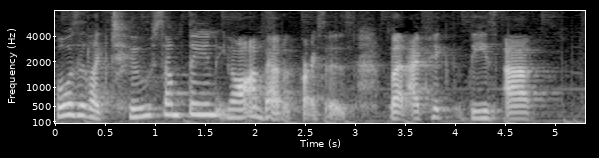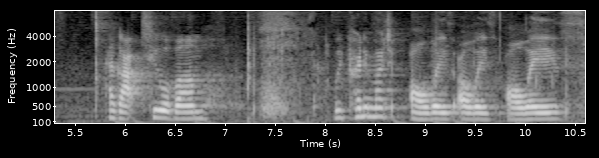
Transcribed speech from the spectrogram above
what was it, like two something? Y'all, I'm bad with prices. But I picked these up. I got two of them. We pretty much always, always, always,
